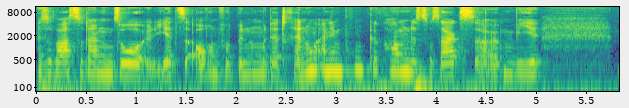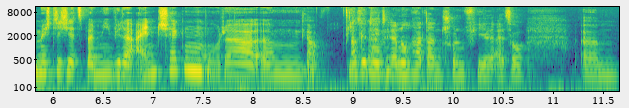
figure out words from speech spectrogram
Also warst du dann so jetzt auch in Verbindung mit der Trennung an den Punkt gekommen, dass du sagst, äh, irgendwie möchte ich jetzt bei mir wieder einchecken oder ähm, ja, also die Trennung hat dann schon viel, also ähm,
